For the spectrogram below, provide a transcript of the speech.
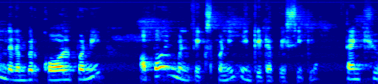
அந்த நம்பர் கால் பண்ணி அப்பாயின்மெண்ட் ஃபிக்ஸ் பண்ணி என்கிட்ட பேசிக்கலாம். தேங்க்யூ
